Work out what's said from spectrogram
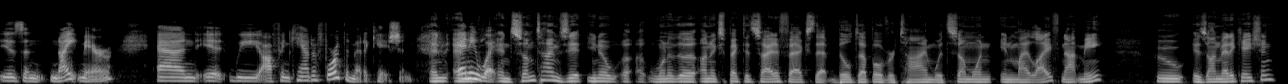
is a nightmare and it we often can't afford the medication. And, and anyway. and sometimes it you know uh, uh, one of the unexpected side effects that built up over time with someone in my life not me who is on medication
